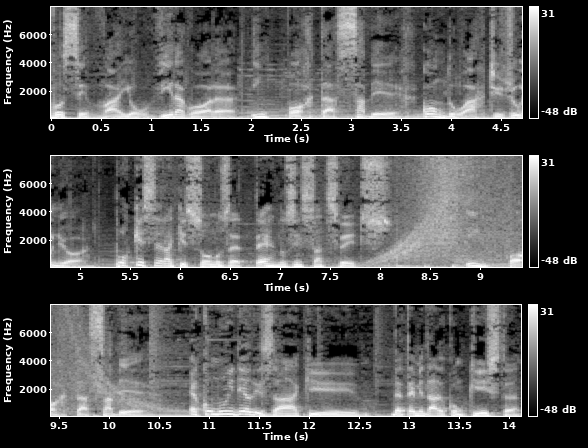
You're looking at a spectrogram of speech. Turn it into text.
Você vai ouvir agora. Importa saber. Com Duarte Júnior. Por que será que somos eternos insatisfeitos? Importa saber. É comum idealizar que determinada conquista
